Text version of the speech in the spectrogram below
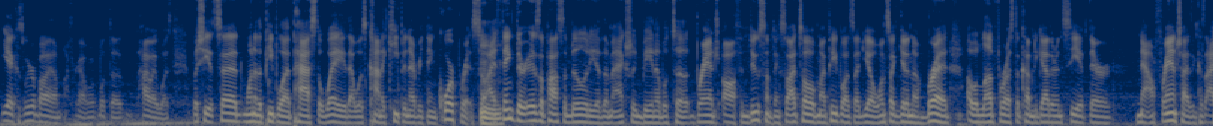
yeah, because we were by um, I forgot what, what the highway was, but she had said one of the people had passed away that was kind of keeping everything corporate. So Mm. I think there is a possibility of them actually being able to branch off and do something. So I told my people, I said, yo, once I get enough bread, I would love for us to come together and see if they're now franchising because I,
